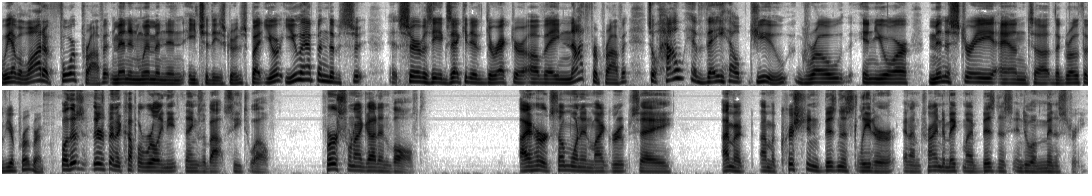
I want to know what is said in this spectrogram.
we have a lot of for-profit men and women in each of these groups, but you you happen to ser- serve as the executive director of a not-for-profit. So how have they helped you grow in your ministry and uh, the growth of your program? Well, there's there's been a couple really neat things about C12. First, when I got involved, I heard someone in my group say, "I'm a I'm a Christian business leader, and I'm trying to make my business into a ministry."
